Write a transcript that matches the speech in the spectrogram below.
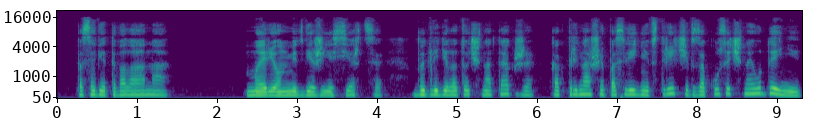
— посоветовала она. Мэрион Медвежье Сердце выглядела точно так же, как при нашей последней встрече в закусочной у Дэнни,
